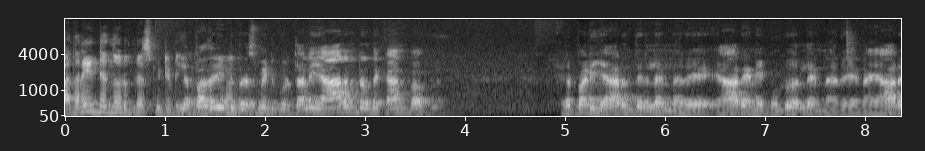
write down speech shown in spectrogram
பதறிட்டு இருந்த ஒரு ப்ரெஸ் மீட் இல்லை பதினெட்டு ப்ரெஸ் மீட் கொடுத்தாலும் யாருன்றதை காண்பாப்புல. எடப்பாடி யாரும் தெரியலன்னாரு யார் என்னை கொண்டு வரலன்னாரு நான் யார்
